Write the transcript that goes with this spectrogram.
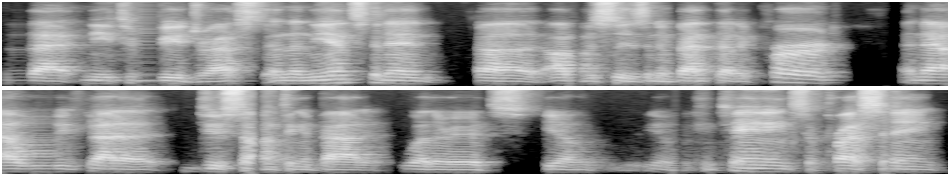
that need to be addressed, and then the incident uh, obviously is an event that occurred and now we've got to do something about it, whether it's you know, you know containing, suppressing,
